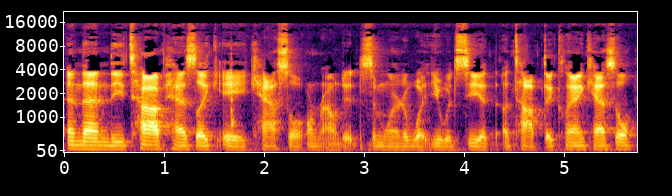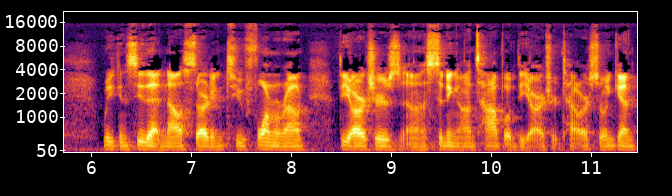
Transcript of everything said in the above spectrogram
And then the top has like a castle around it, similar to what you would see at atop the clan castle. We can see that now starting to form around the archers uh, sitting on top of the archer tower. So again,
